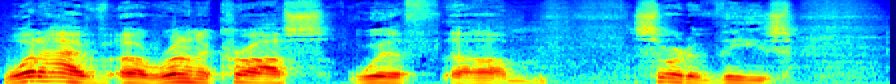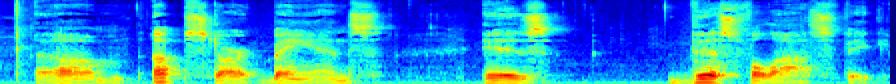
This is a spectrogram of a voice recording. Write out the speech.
What I've uh, run across with um, sort of these um, upstart bands is this philosophy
